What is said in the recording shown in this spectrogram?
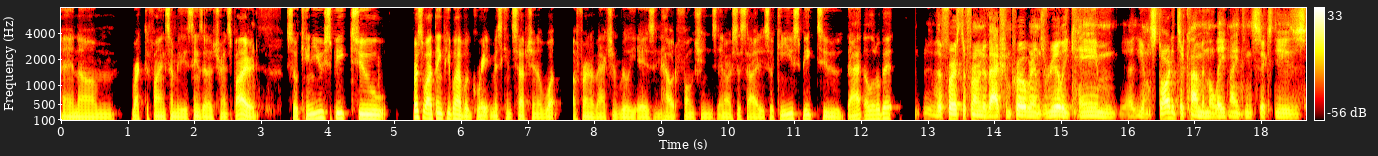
and um, rectifying some of these things that have transpired. So, can you speak to? First of all, I think people have a great misconception of what affirmative action really is and how it functions in our society. So, can you speak to that a little bit? The first affirmative action programs really came, uh, you know, started to come in the late 1960s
